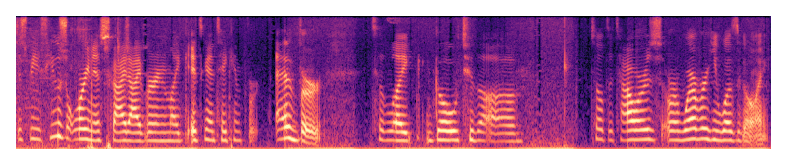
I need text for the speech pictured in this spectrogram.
Just because he was already a skydiver and like it's going to take him forever to like go to the uh, Tilted Towers or wherever he was going.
